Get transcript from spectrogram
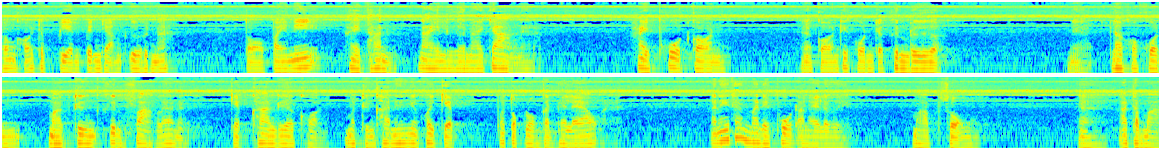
ของเขาจะเปลี่ยนเป็นอย่างอื่นนะ ต่อไปนี้ให้ท่านนายเรือนายจ้างเนี่ยให้พูดก่อน ก่อนที่คนจะขึ้นเรือ เนี่ยแล้วก็คนมาถึงขึ้นฝากแล้วเนี่ยเก็บค่าเรือก่อน มาถึงค่านี้ยังค่อยเก็บเพราะตกลงกันไปแล้ว อันนี้ท่านไม่ได้พูดอะไรเลย มาส่งอาตมา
